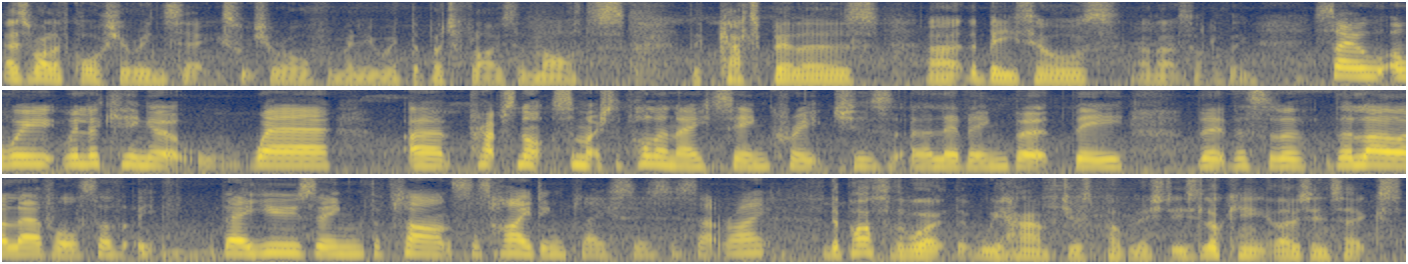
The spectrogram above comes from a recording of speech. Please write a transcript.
as well, of course, your insects, which you're all familiar with the butterflies, the moths, the caterpillars, uh, the beetles, and that sort of thing. So are we, we're looking at where uh, perhaps not so much the pollinating creatures are living, but the, the, the, sort of the lower level. So they're using the plants as hiding places. Is that right? The part of the work that we have just published is looking at those insects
